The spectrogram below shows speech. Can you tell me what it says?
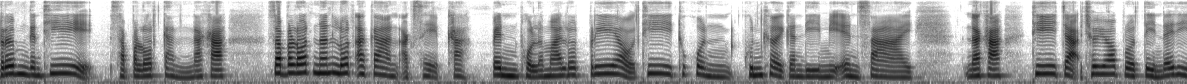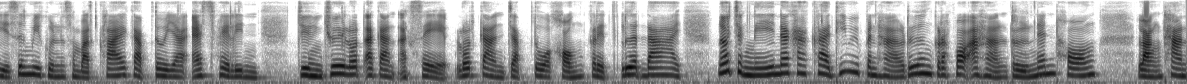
เริ่มกันที่สับปะรดกันนะคะ สับปะรดนั้นลดอาการอักเสบค่ะเป็นผลไม้รสเปรี้ยวที่ทุกคนคุ้นเคยกันดีมีเอนไซม์ นะคะ ที่จะช่วยย่อโปรตีนได้ดี ซึ่งมีคุณสมบัติคล้ายกับตัวยาแอสไพริน จึงช่วยลดอาการอักเสบ ลดการจับตัวของเกล็ดเลือดได้ นอกจากนี้นะคะ ใครที่มีปัญหาเรื่องกระเพาะอาหารหรือแน่นท้อง หลังทาน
